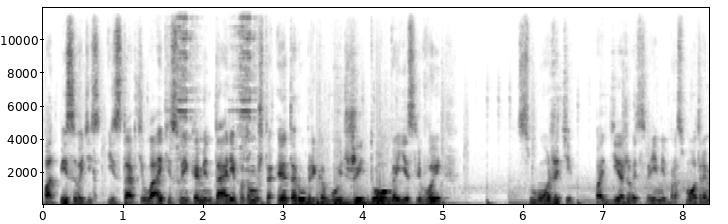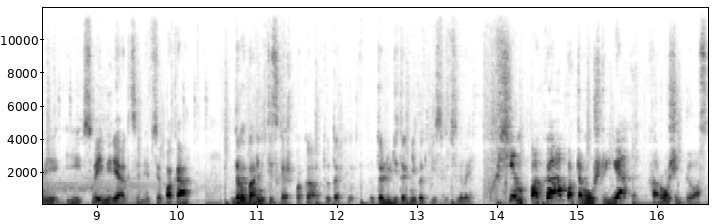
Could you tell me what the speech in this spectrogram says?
Подписывайтесь и ставьте лайки, свои комментарии, потому что эта рубрика будет жить долго, если вы сможете поддерживать своими просмотрами и своими реакциями. Все, пока. Давай, Барни, ты скажешь пока. а то так, это люди так не подписываются. Давай. Всем пока, потому что я хороший пес.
